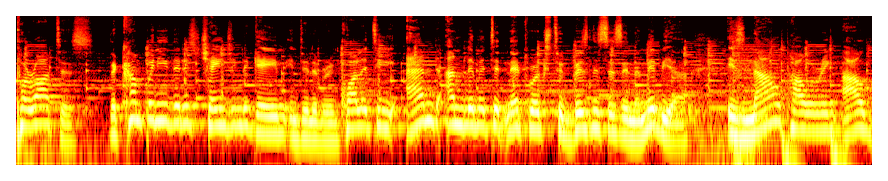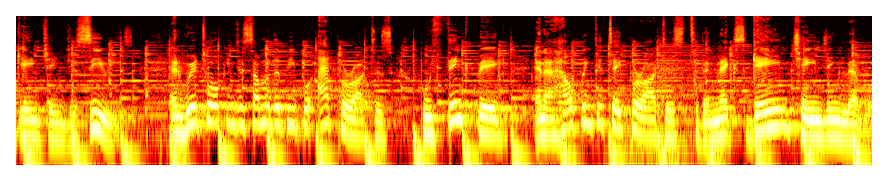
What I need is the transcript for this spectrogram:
Paratus, the company that is changing the game in delivering quality and unlimited networks to businesses in Namibia, is now powering our Game Changers series. And we're talking to some of the people at Paratus who think big and are helping to take Paratus to the next game changing level.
